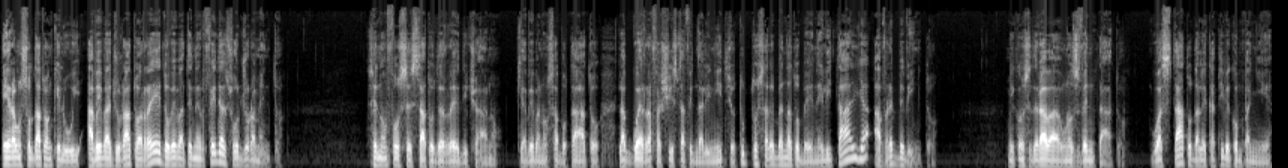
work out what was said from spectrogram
Era un soldato anche lui, aveva giurato al re e doveva tener fede al suo giuramento. Se non fosse stato del re di Ciano, che avevano sabotato la guerra fascista fin dall'inizio, tutto sarebbe andato bene e l'Italia avrebbe vinto. Mi considerava uno sventato, guastato dalle cattive compagnie.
